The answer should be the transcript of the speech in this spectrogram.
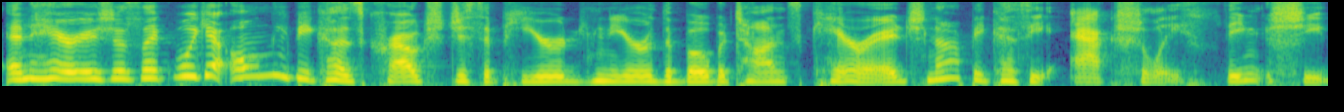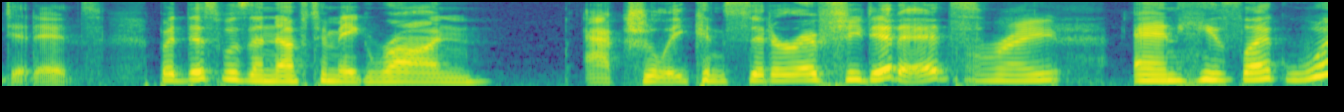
And Harry's just like, well, yeah, only because Crouch disappeared near the Beauxbaton's carriage, not because he actually thinks she did it. But this was enough to make Ron actually consider if she did it. Right? And he's like, well,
